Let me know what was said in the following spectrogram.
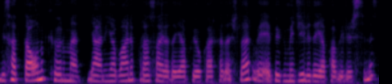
Biz hatta onu körmen yani yabani pırasayla da yapıyor arkadaşlar ve ebegümeciyle de yapabilirsiniz.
